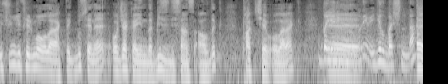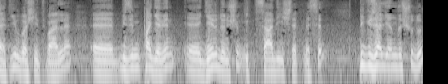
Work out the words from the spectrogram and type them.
Üçüncü firma olarak da bu sene Ocak ayında biz lisans aldık Pakçev olarak. Bu da yeni E, kuruldu değil mi? Yılbaşında. Evet yılbaşı itibariyle e, bizim PAGEV'in e, geri dönüşüm iktisadi işletmesi. Bir güzel yanı da şudur.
